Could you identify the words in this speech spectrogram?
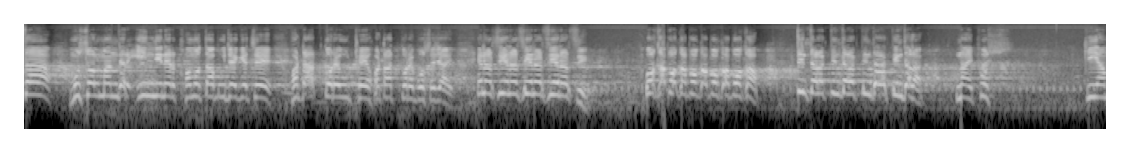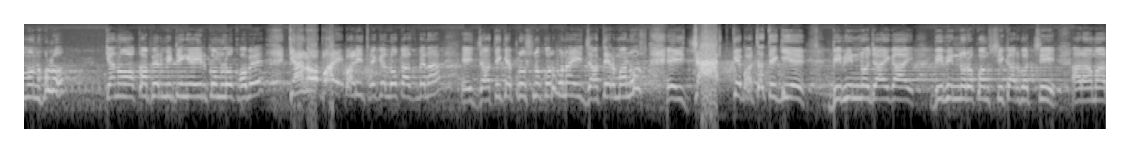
শাহ মুসলমানদের ইঞ্জিনের ক্ষমতা বুঝে গেছে, হঠাৎ করে উঠে, হঠাৎ করে বসে যায়। NRC NRC NRC NRC. ওকাপ ওকাপ ওকাপ ওকাপ ওকাপ তিন তালাক তিন তালাক তিন তালাক তিন তালাক। নাই, ফুস। কি এমন হলো? কেন অকাফের মিটিংয়ে এরকম লোক হবে? কেন বাড়ি বাড়ি থেকে লোক আসবে না? এই জাতিকে প্রশ্ন করব না, এই জাতের মানুষ, এই জাতকে বাঁচাতে গিয়ে বিভিন্ন জায়গায় বিভিন্ন রকম শিকার হচ্ছি। আর আমার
